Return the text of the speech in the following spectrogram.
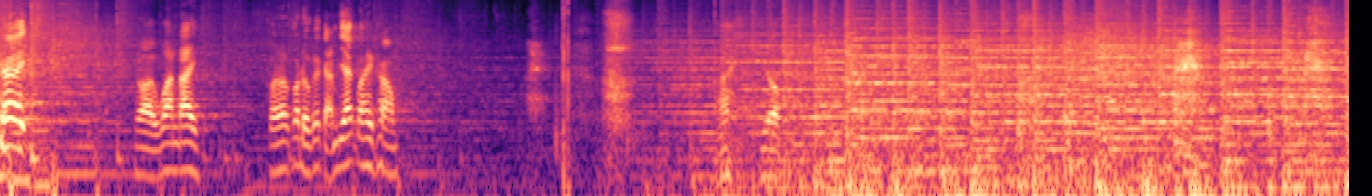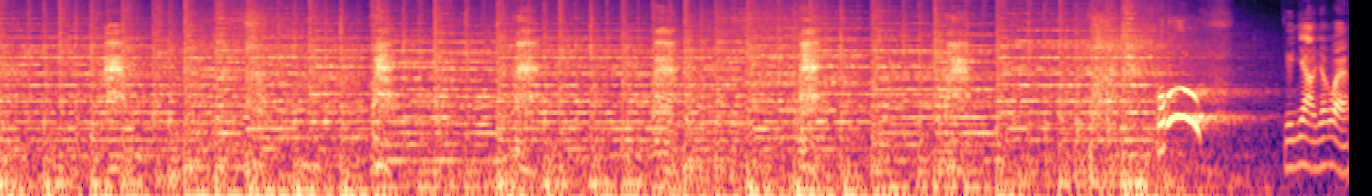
Ok. Rồi qua đây. Coi nó có được cái cảm giác đó hay không? Đấy, vô. Woo! như nhau nha các bạn.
